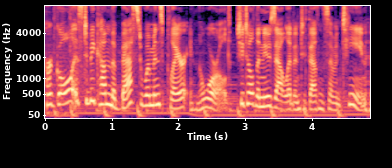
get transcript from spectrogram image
Her goal is to become the best women's player in the world. She told the news outlet in 2017,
